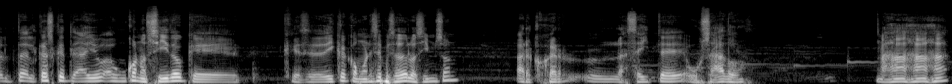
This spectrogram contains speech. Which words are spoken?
el caso es que hay un conocido que, que se dedica, como en ese episodio de Los Simpson, a recoger el aceite usado. Ajá, ajá, ajá.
